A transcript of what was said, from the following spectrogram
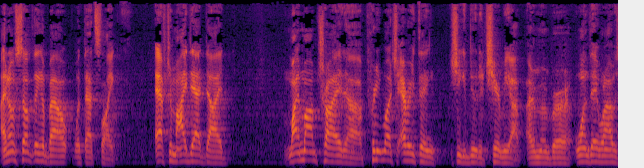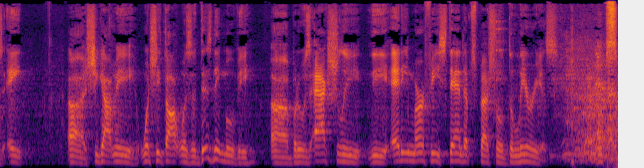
I know something about what that's like. After my dad died, my mom tried uh, pretty much everything she could do to cheer me up. I remember one day when I was eight, uh, she got me what she thought was a Disney movie, uh, but it was actually the Eddie Murphy stand up special, Delirious. Oops.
